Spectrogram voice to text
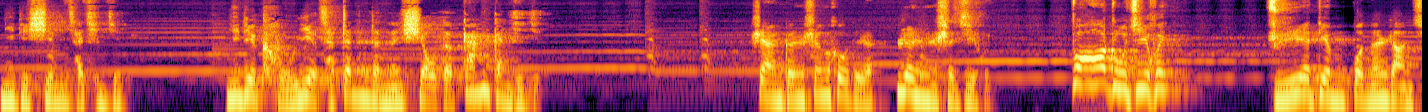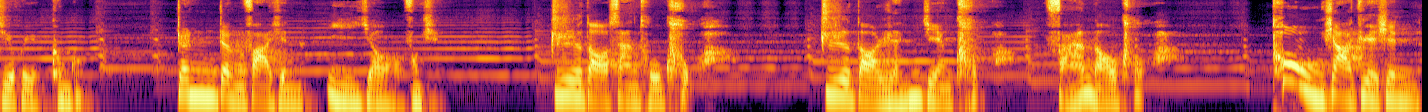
你的心才清净，你的口业才真正能消得干干净净。善根深厚的人，认识机会，抓住机会，决定不能让机会空过。真正发心，依教奉行，知道三途苦啊。知道人间苦啊，烦恼苦啊，痛下决心，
